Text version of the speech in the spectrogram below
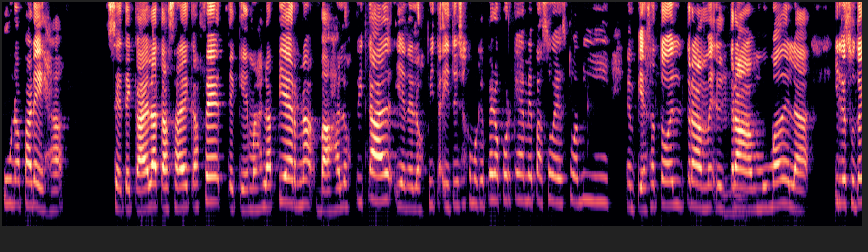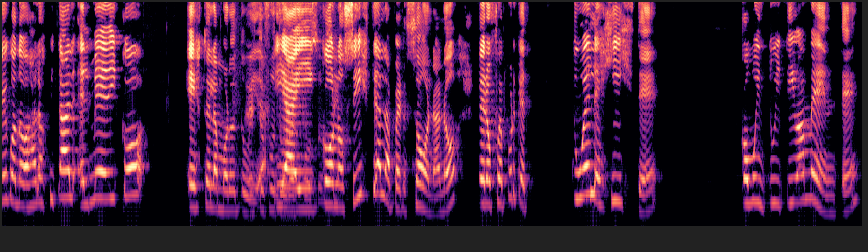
una pareja, se te cae la taza de café, te quemas la pierna, vas al hospital y en el hospital, y tú dices como que, pero ¿por qué me pasó esto a mí? Empieza todo el, trame, el trauma de la... Y resulta que cuando vas al hospital, el médico, esto es el amor de tu vida. Y ahí esposo, sí. conociste a la persona, ¿no? Pero fue porque tú elegiste como intuitivamente,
